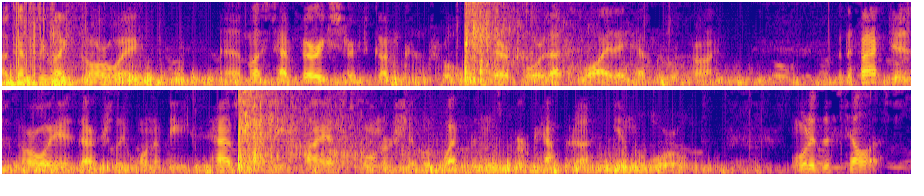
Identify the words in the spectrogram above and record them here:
a country like Norway uh, must have very strict gun control. Therefore, that's why they have little crime. But the fact is, Norway is actually one of the has one of the highest ownership of weapons per capita in the world. What does this tell us?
